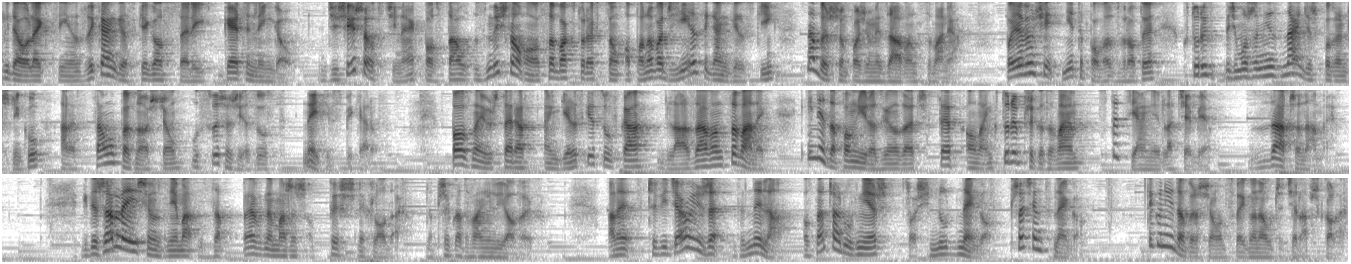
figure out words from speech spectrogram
wideolekcji języka angielskiego z serii Getting Lingo. Dzisiejszy odcinek powstał z myślą o osobach, które chcą opanować język angielski na wyższym poziomie zaawansowania. Pojawią się nietypowe zwroty, których być może nie znajdziesz w podręczniku, ale z całą pewnością usłyszysz je z ust native speakerów. Poznaj już teraz angielskie słówka dla zaawansowanych i nie zapomnij rozwiązać test online, który przygotowałem specjalnie dla Ciebie. Zaczynamy! Gdy żar leje się z nieba, zapewne marzysz o pysznych lodach, przykład waniliowych. Ale czy wiedziałeś, że wanyla oznacza również coś nudnego, przeciętnego? Tego nie dowiesz się od swojego nauczyciela w szkole.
